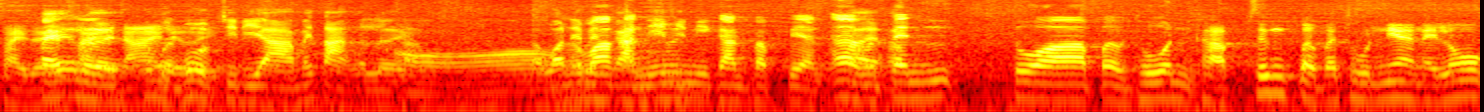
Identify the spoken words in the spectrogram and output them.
ใส่เลยเป๊ะเลยใส่ได้เหมือนเลพวก ย GDR ไม่ต่างกันเลยๆอ๋อแต่ว่านี่แต่ว่าเป็นคันนี้การที่มันมีการปรับเปลี่ยนเออใช่มันเป็น ตัวเปิดทุน ครับ ซึ่งเปิดประทุนเนี่ยในโลก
